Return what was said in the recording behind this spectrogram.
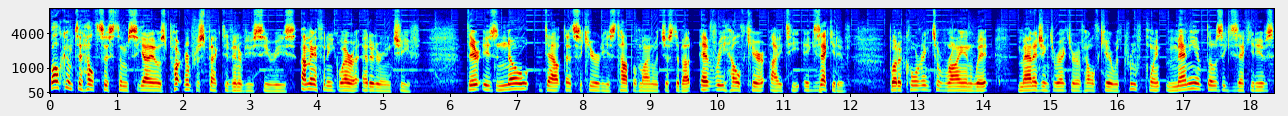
Welcome to Health Systems CIO's Partner Perspective interview series. I'm Anthony Guerra, editor in chief. There is no doubt that security is top of mind with just about every healthcare IT executive. But according to Ryan Witt, managing director of healthcare with Proofpoint, many of those executives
